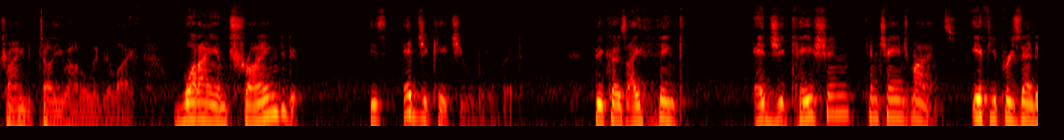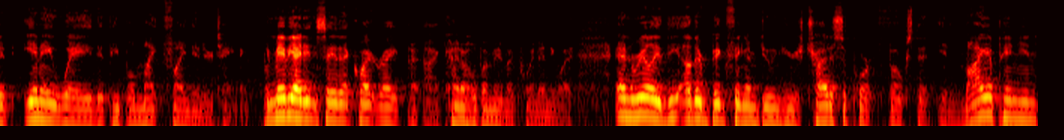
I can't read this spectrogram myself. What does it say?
trying to tell you how to live your life. What I am trying to do is educate you a little bit because I think education can change minds if you present it in a way that people might find entertaining. And maybe I didn't say that quite right. I, I kind of hope I made my point anyway. And really, the other big thing I'm doing here is try to support folks that, in my opinion,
